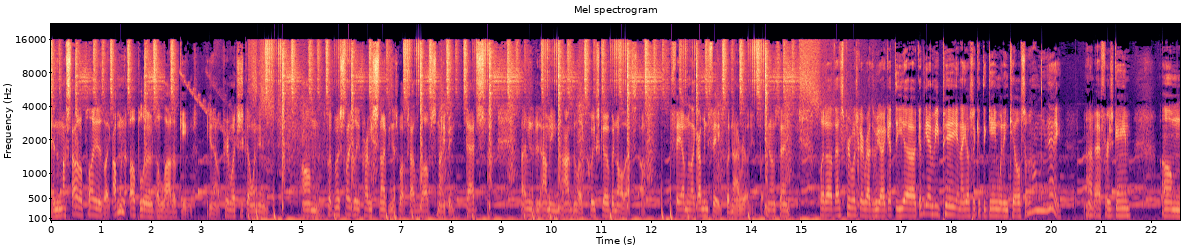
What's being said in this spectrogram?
And my style to play is like I'm gonna upload a lot of games, you know, pretty much just going in. Um, but most likely probably sniping as well, because I love sniping. That's I mean, I mean, I've been like quickscope and all that stuff. I mean, like I'm in FaZe, but not really. But you know what I'm saying? But uh, that's pretty much what I'd rather be. I get the uh, get the MVP, and I also get the game-winning kill. So I mean, hey, not a bad first game. Um,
